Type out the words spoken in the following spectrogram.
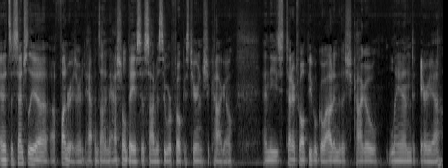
And it's essentially a, a fundraiser. It happens on a national basis. Obviously, we're focused here in Chicago. And these 10 or 12 people go out into the Chicago land area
